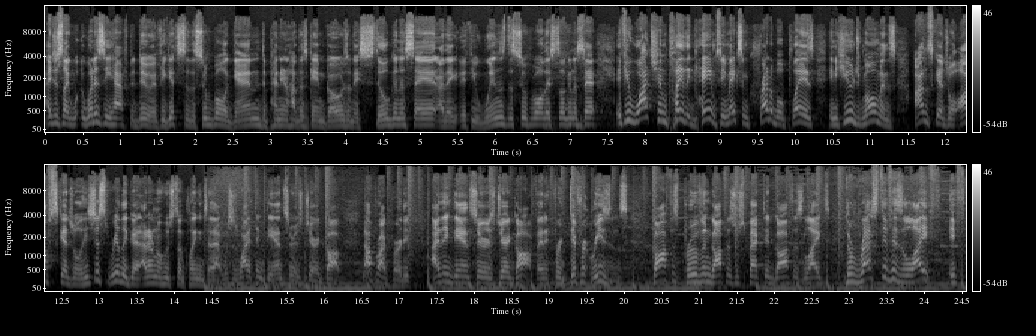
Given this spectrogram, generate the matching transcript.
I just like, what does he have to do if he gets to the Super Bowl again? Depending on how this game goes, are they still going to say it? Are they, if he wins the Super Bowl, are they still going to say it? If you watch him play the games, he makes incredible plays in huge moments, on schedule, off schedule. He's just really good. I don't know who's still clinging to that, which is why I think the answer is Jared Goff, not Brock Purdy. I think the answer is Jared Goff, and for different reasons. Goff is proven, Goff is respected, Goff is liked. The rest of his life, if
